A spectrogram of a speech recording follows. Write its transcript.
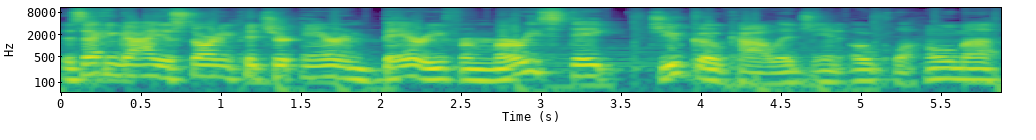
The second guy is starting pitcher Aaron Berry from Murray State JUCO College in Oklahoma.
